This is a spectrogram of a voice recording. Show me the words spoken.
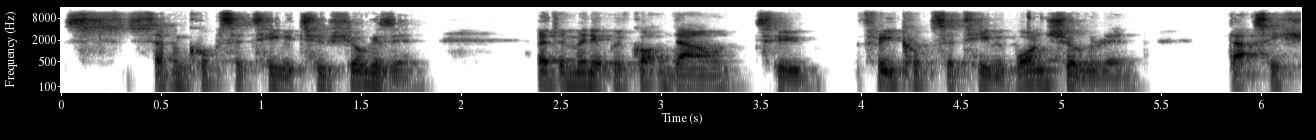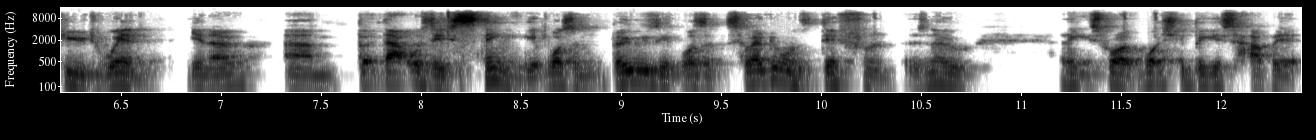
seven cups of tea with two sugars in. At the minute, we've gotten down to three cups of tea with one sugar in. That's a huge win, you know. Um, but that was his thing. It wasn't booze. It wasn't. So everyone's different. There's no. I think it's right. What's your biggest habit?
